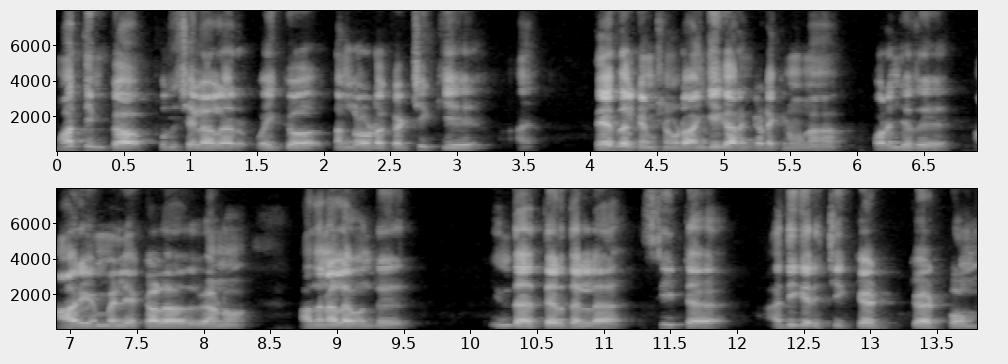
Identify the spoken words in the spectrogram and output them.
மதிமுக பொதுச் செயலாளர் வைகோ தங்களோட கட்சிக்கு தேர்தல் கமிஷனோட அங்கீகாரம் கிடைக்கணும்னா குறைஞ்சது ஆறு எம்எல்ஏக்களாவது வேணும். அதனால் வந்து இந்த தேர்தலில் சீட்டை அதிகரித்து கேட் கேட்போம்.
